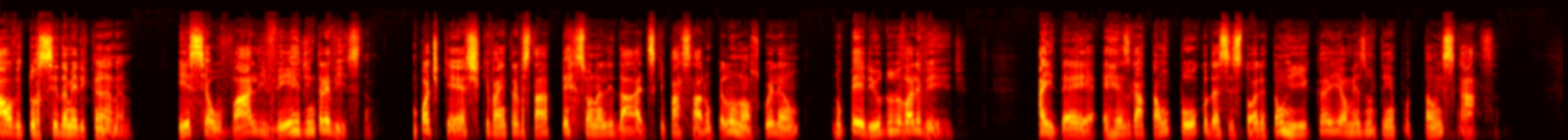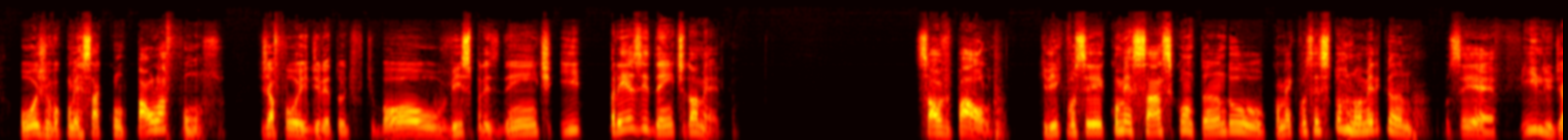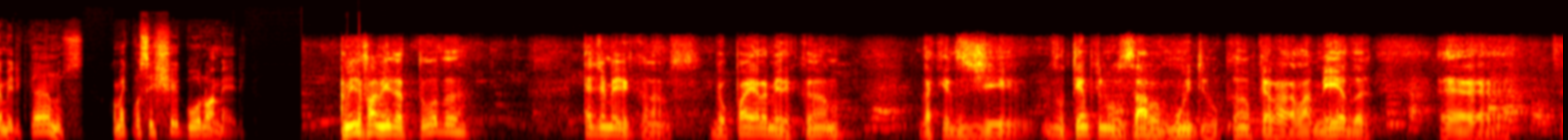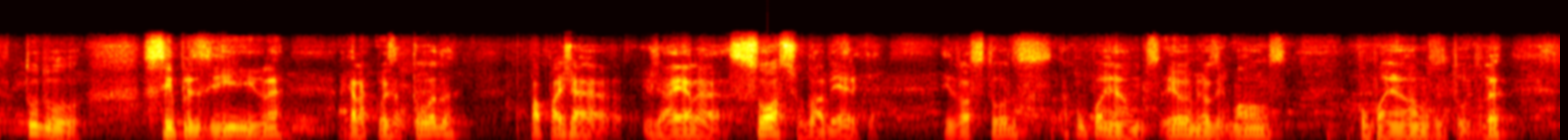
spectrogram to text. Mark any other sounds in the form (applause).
Salve, torcida americana! Esse é o Vale Verde Entrevista, um podcast que vai entrevistar personalidades que passaram pelo nosso coelhão no período do Vale Verde. A ideia é resgatar um pouco dessa história tão rica e ao mesmo tempo tão escassa. Hoje eu vou conversar com Paulo Afonso, que já foi diretor de futebol, vice-presidente e presidente do América. Salve, Paulo! Queria que você começasse contando como é que você se tornou americano. Você é filho de americanos? Como é que você chegou no América? A minha família toda é de americanos. Meu pai era americano, daqueles de. no tempo que não usava muito no campo, que era Alameda, é, tudo simplesinho, né? Aquela coisa toda. Papai já, já era sócio do América e nós todos acompanhamos, eu e meus irmãos acompanhamos e tudo, né?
